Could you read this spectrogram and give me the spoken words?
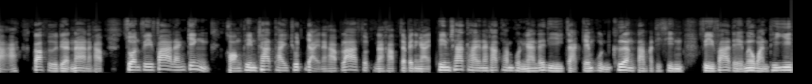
ษาก็คือเดือนหน้านะครับ ส่วนฟีฟ่าแรงกิ้ง ของทีมชาติไทยชุดใหญ่นะครับ ล่าสุดนะครับจะเป็นยังไง ทีมชาติไทยนะครับทำผลงานได้ดีจากเกมอุ่นเครื่องตามปฏิทินฟีฟ่าเดย์เมื่อวันที่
